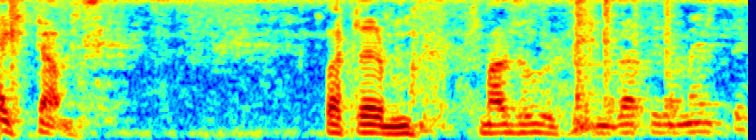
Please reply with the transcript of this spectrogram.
Ahí estamos. Voy a traer más luz rápidamente.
